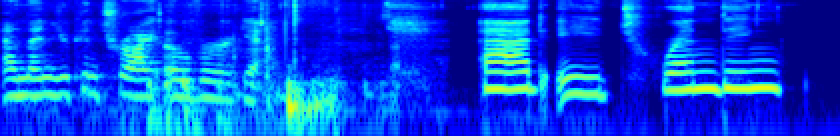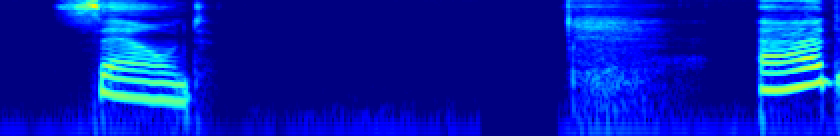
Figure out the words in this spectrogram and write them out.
And then you can try over again. Add a trending sound. Add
